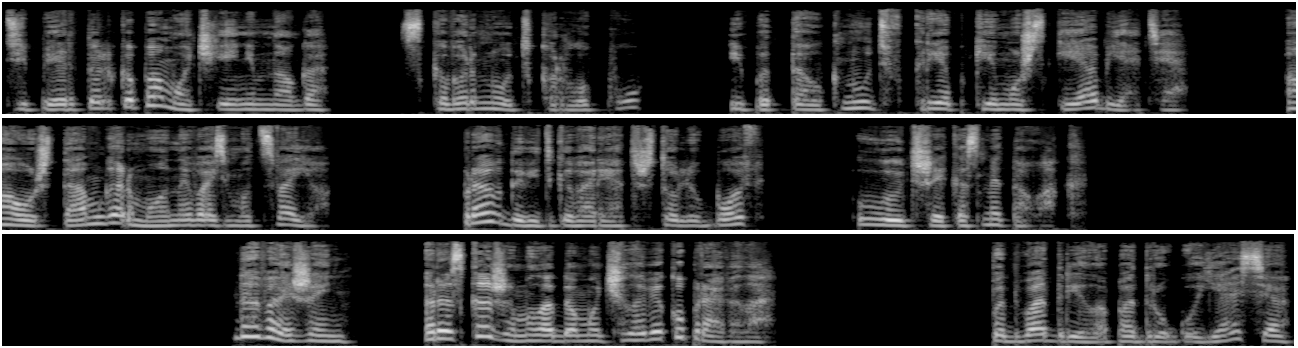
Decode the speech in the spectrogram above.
Теперь только помочь ей немного, сковырнуть скорлупу и подтолкнуть в крепкие мужские объятия. А уж там гормоны возьмут свое. Правда ведь говорят, что любовь — лучший косметолог. «Давай, Жень, расскажи молодому человеку правила». Подбодрила подругу Яся,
